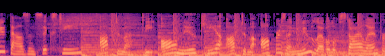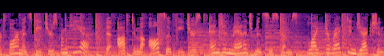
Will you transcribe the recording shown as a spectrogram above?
2016 Optima. The all-new Kia Optima offers a new level of style and performance features from Kia. The Optima also features engine management systems like direct injection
